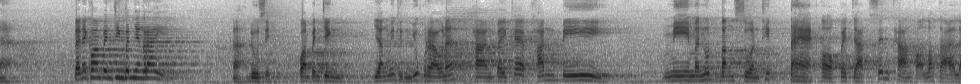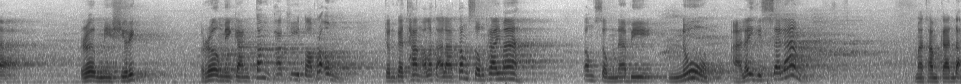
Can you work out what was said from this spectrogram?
นะแต่ในความเป็นจริงเป็นอย่างไรอะดูสิ ความเป็นจริงยังไม่ถึงยุคเรานะ ผ่านไปแค่พันปี มีมนุษย์บางส่วนที่แตกออกไปจากเส้นทางของอัลลอฮฺตาลาเริ่มมีชิริก เริ่มมีการตั้งภาคีต่อพระองค์ จนกระทั่งอัลลอฮฺตาลาต้องส่งใครมา ต้องส่งนบีนูอะลัยฮิสสลามมาทำการด่า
